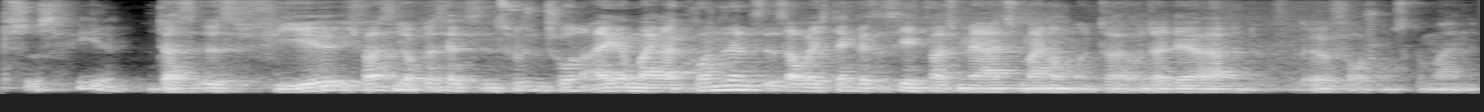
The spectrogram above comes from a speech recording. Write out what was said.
das ist viel. Das ist viel. Ich weiß nicht, ob das jetzt inzwischen schon allgemeiner Konsens ist, aber ich denke, es ist jedenfalls mehr als Meinung unter, unter der äh, Forschungsgemeinde.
